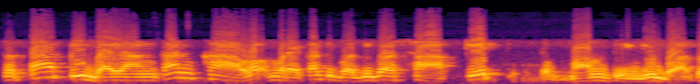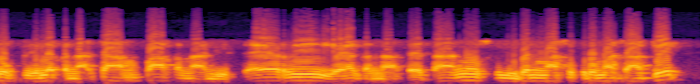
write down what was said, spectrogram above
tetapi bayangkan kalau mereka tiba-tiba sakit, demam tinggi, batuk, pilek, kena campak, kena difteri, ya, kena tetanus, kemudian masuk rumah sakit,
